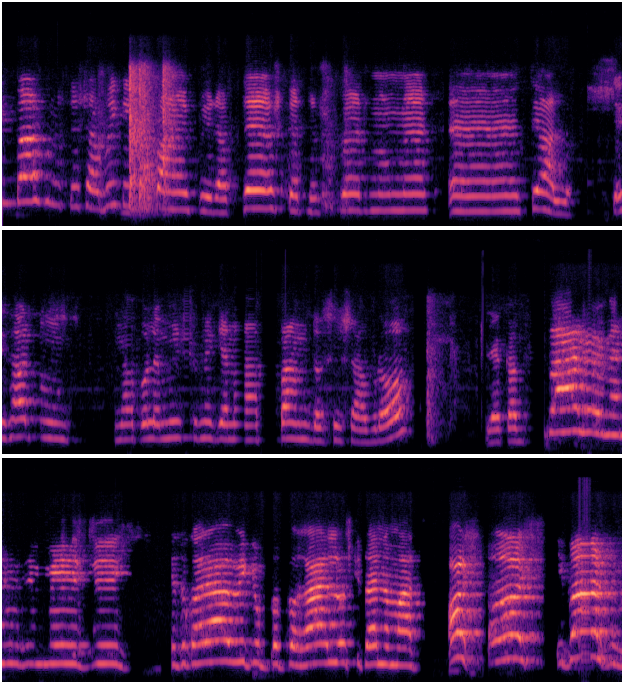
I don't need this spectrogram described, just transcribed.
Υπάρχουν θησαυροί και τους πάνε οι πειρατές και τους παίρνουν. Ε, τι άλλο. Συγχάρτουν να πολεμήσουν για να πάνε το θησαυρό. Πάλι με θυμίζει. Και το καράβι και ο παπαγάλος και τα ένα μάτι. Όχι, όχι, υπάρχουν.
